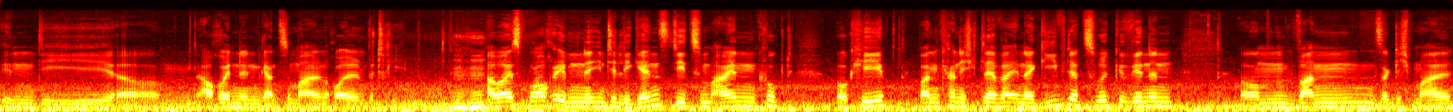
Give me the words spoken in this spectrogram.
in die, ähm, auch in den ganz normalen Rollenbetrieb. Aber es braucht eben eine Intelligenz, die zum einen guckt, okay, wann kann ich clever Energie wieder zurückgewinnen, ähm, wann, sag ich mal,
